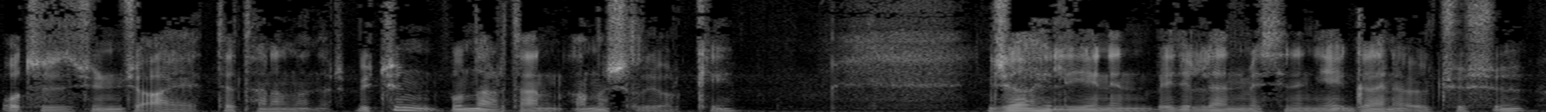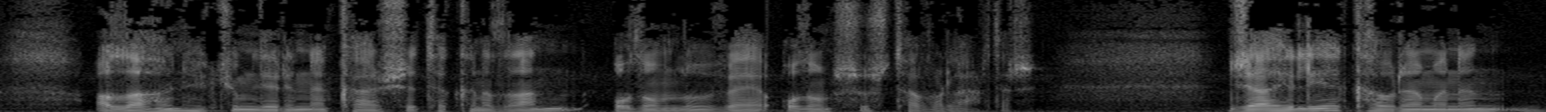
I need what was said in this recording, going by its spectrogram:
33. ayette tanımlanır. Bütün bunlardan anlaşılıyor ki, Cahiliyenin belirlenmesinin yegane ölçüsü, Allah'ın hükümlerine karşı takınılan olumlu ve olumsuz tavırlardır. Cahiliye kavramının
